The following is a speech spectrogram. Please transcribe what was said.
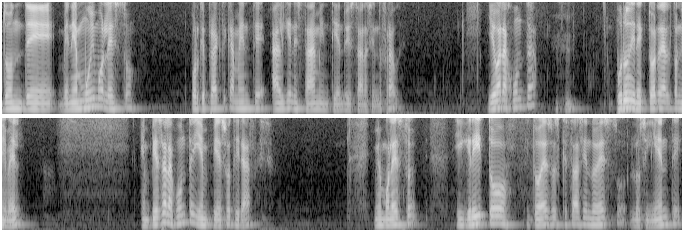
donde venía muy molesto porque prácticamente alguien estaba mintiendo y estaban haciendo fraude. Llego a la junta, puro director de alto nivel, empieza la junta y empiezo a tirarles. Me molesto y grito y todo eso, es que está haciendo esto, lo siguiente.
